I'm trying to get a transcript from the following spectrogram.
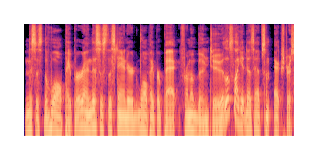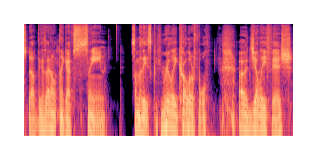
And this is the wallpaper, and this is the standard wallpaper pack from Ubuntu. It looks like it does have some extra stuff because I don't think I've seen some of these really colorful uh, jellyfish.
